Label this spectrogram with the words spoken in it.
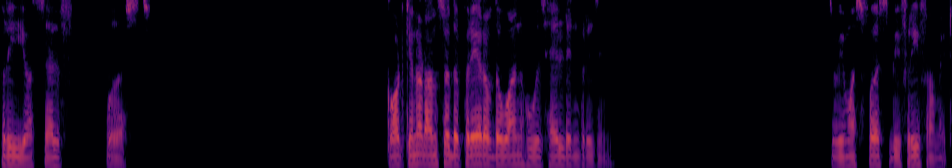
Free yourself first. God cannot answer the prayer of the one who is held in prison. So we must first be free from it.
